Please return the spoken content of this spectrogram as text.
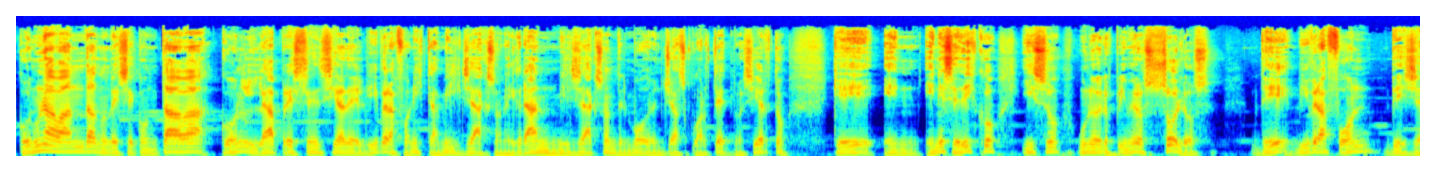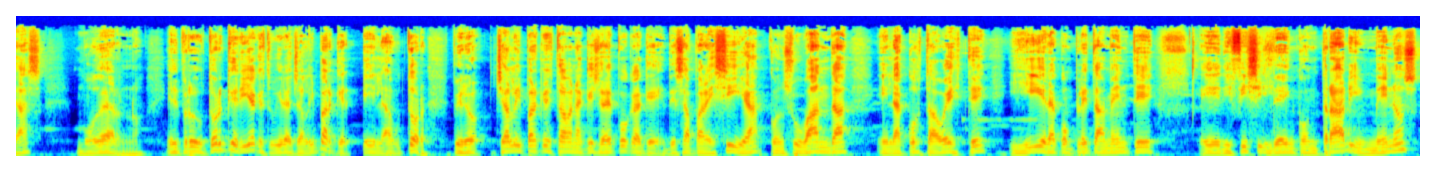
con una banda donde se contaba con la presencia del vibrafonista Mill Jackson, el gran Mill Jackson del Modern Jazz Quartet, ¿no es cierto? Que en ese disco hizo uno de los primeros solos de vibrafón de jazz moderno. El productor quería que estuviera Charlie Parker, el autor, pero Charlie Parker estaba en aquella época que desaparecía con su banda en la costa oeste y era completamente eh, difícil de encontrar y menos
